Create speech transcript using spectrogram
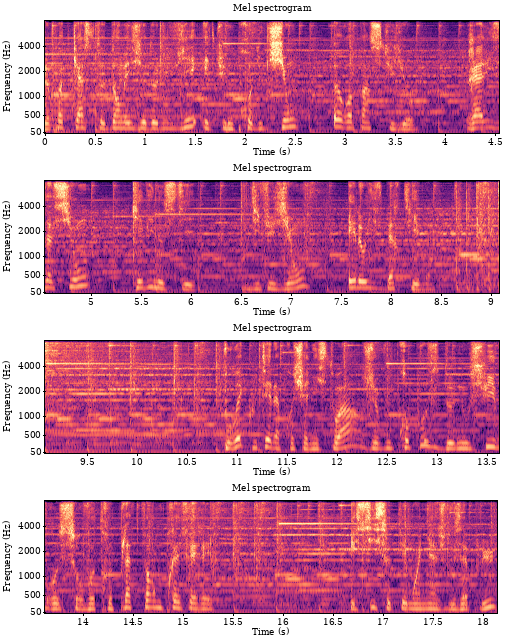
Le podcast Dans les yeux d'Olivier est une production Europe 1 Studio. Réalisation Kevin Ousti. Diffusion Héloïse Bertil. Pour écouter la prochaine histoire, je vous propose de nous suivre sur votre plateforme préférée. Et si ce témoignage vous a plu,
